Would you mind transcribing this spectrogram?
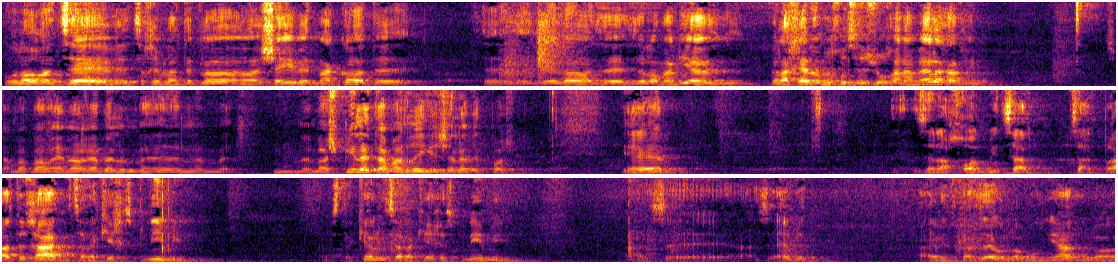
הוא לא רוצה, וצריכים לתת לו שבט, מכות, זה, זה, לא, זה, זה לא מגיע, ולכן הוא מחוץ לשולחן המלך אפילו. שם במים הרב משפיל את המדרגה של עבד פושט. זה נכון מצד, מצד פרט אחד, מצד הככס פנימי. אתה מסתכל מצד הככס פנימי, אז, אז עבד, העבד כזה הוא לא מעוניין, הוא לא...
